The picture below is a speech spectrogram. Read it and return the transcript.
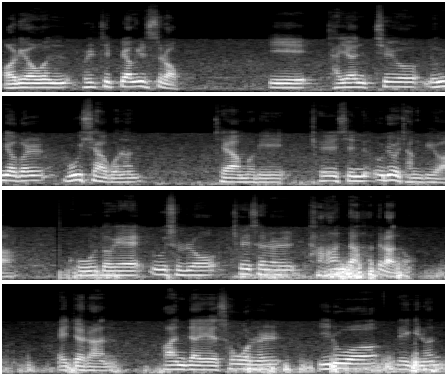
어려운 불치병일수록 이 자연 치유 능력을 무시하고는 제 아무리 최신 의료 장비와 고도의 의술로 최선을 다한다 하더라도 애절한 환자의 소원을 이루어내기는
